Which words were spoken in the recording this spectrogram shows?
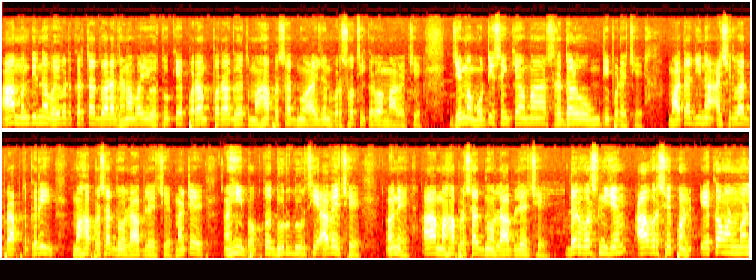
આ મંદિરના વહીવટકર્તા દ્વારા જણાવાયું હતું કે પરંપરાગત મહાપ્રસાદનું આયોજન વર્ષોથી કરવામાં આવે છે, જેમાં મોટી સંખ્યામાં શ્રદ્ધાળુઓ ઉમટી પડે છે. માતાજીના આશીર્વાદ પ્રાપ્ત કરી મહાપ્રસાદનો લાભ લે છે. માટે અહીં ભક્તો દૂર દૂરથી આવે છે અને આ મહાપ્રસાદનો લાભ લે છે. દર વર્ષની જેમ આ વર્ષે પણ એકાવન મણ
